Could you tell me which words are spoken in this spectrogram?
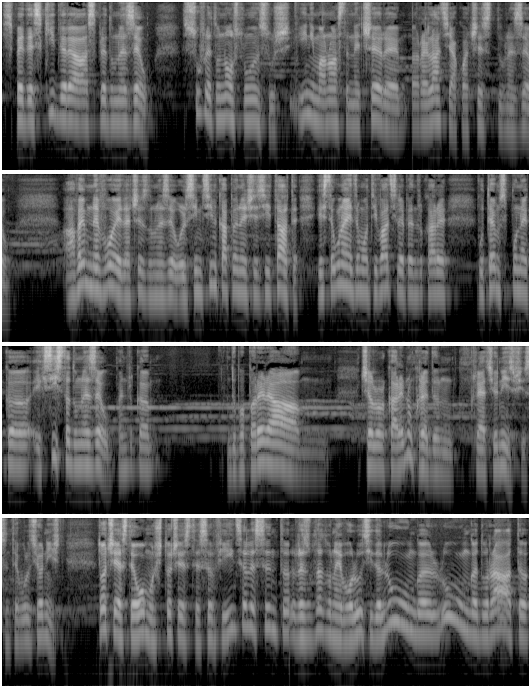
spre deschiderea spre Dumnezeu. Sufletul nostru însuși, inima noastră ne cere relația cu acest Dumnezeu avem nevoie de acest Dumnezeu, îl simțim ca pe o necesitate. Este una dintre motivațiile pentru care putem spune că există Dumnezeu, pentru că, după părerea celor care nu cred în creaționism și sunt evoluționiști, tot ce este omul și tot ce este, sunt ființele sunt rezultatul unei evoluții de lungă, lungă durată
